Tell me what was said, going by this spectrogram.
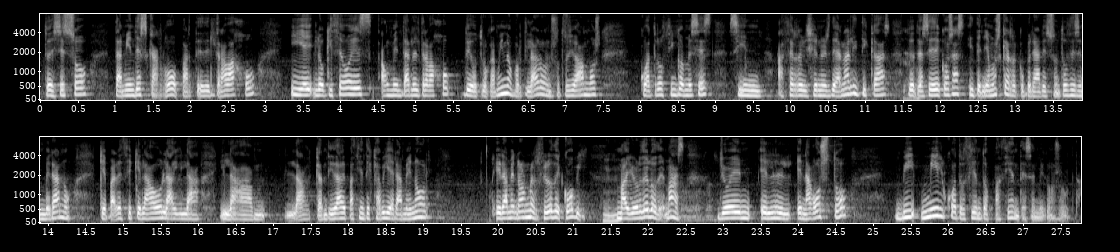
Entonces eso también descargó parte del trabajo y eh, lo que hizo es aumentar el trabajo de otro camino, porque claro, nosotros llevábamos cuatro o cinco meses sin hacer revisiones de analíticas, de otra serie de cosas y teníamos que recuperar eso. Entonces en verano, que parece que la ola y la, y la, la cantidad de pacientes que había era menor, era menor, me refiero de COVID, mayor de lo demás. Yo en, en- en agosto vi 1.400 pacientes en mi consulta.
